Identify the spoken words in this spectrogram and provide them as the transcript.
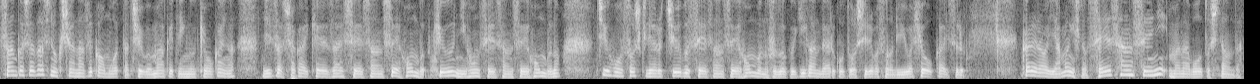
参加者たちの口はなぜか思った中部マーケティング協会が、実は社会経済生産性本部、旧日本生産性本部の地方組織である中部生産性本部の付属機関であることを知ればその理由は評価する。彼らは山岸の生産性に学ぼうとしたのだ。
